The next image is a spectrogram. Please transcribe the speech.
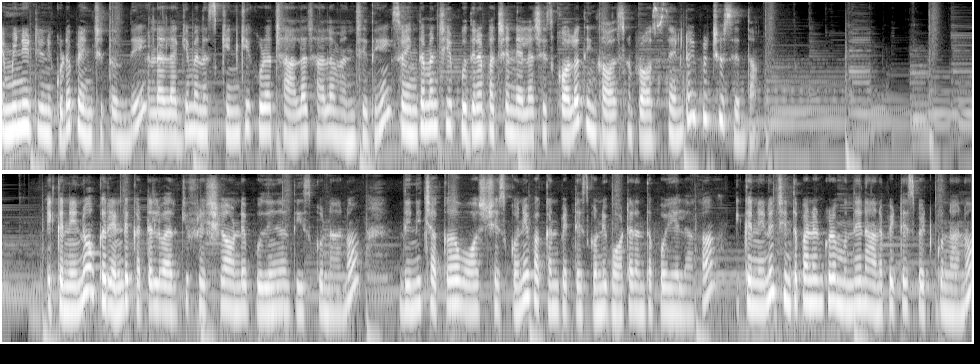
ఇమ్యూనిటీని కూడా పెంచుతుంది. అండ్ అలాగే మన స్కిన్కి కూడా చాలా చాలా మంచిది. సో ఇంత మంచి పుదీనా పచ్చడిని ఎలా చేసుకోవాలో దీనికి కావాల్సిన ప్రాసెస్ ఏంటో ఇప్పుడు చూసేద్దాం. ఇక నేను ఒక రెండు కట్టెల వరకు ఫ్రెష్గా ఉండే పుదీనా తీసుకున్నాను. దీన్ని చక్కగా వాష్ చేసుకొని పక్కన పెట్టేసుకోండి వాటర్ అంతా పోయేలాగా. ఇక నేను చింతపండుని కూడా ముందే నానబెట్టేసి పెట్టుకున్నాను.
